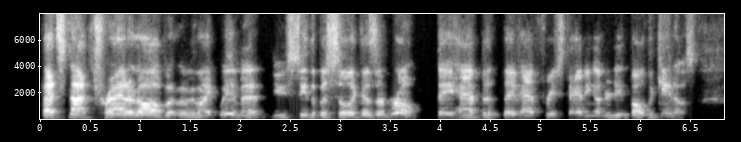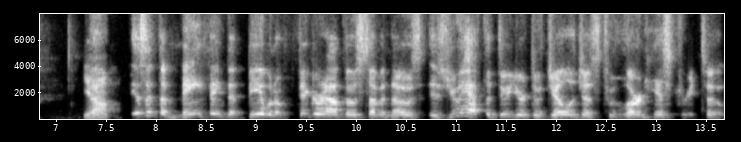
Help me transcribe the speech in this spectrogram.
that's not trad at all. But we're like wait a minute you see the basilicas in Rome. They have they've had freestanding underneath baldacchinos yeah. isn't the main thing to be able to figure out those seven no's is you have to do your due diligence to learn history too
